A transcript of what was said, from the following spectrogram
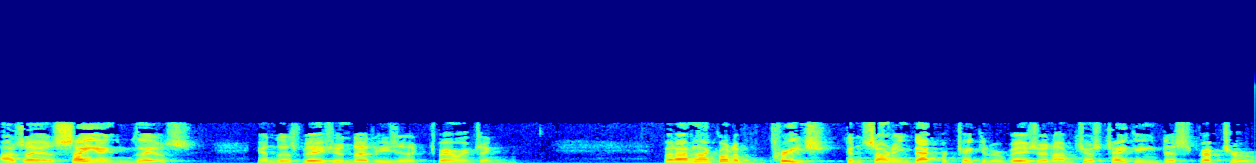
Isaiah is saying this in this vision that he's experiencing. But I'm not going to preach concerning that particular vision. I'm just taking this scripture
